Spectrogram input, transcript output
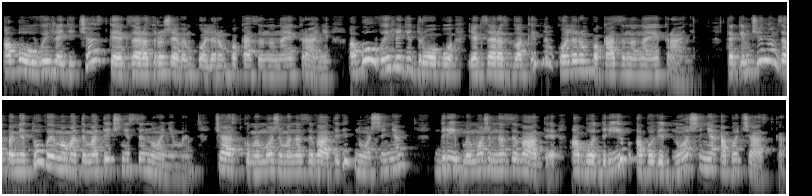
або у вигляді частки, як зараз рожевим кольором показано на екрані, або у вигляді дробу, як зараз блакитним кольором показано на екрані. Таким чином запам'ятовуємо математичні синоніми. Частку ми можемо називати відношення, дріб ми можемо називати або дріб, або відношення, або частка.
